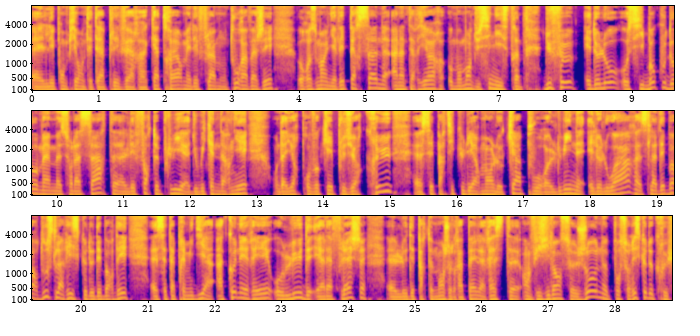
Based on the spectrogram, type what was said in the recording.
Euh, les pompiers ont été appelés vers 4 heures, mais les flammes ont tout ravagé. Heureusement, il n'y avait personne à l'intérieur au moment du sinistre. Du feu et de l'eau aussi, beaucoup d'eau même sur la Sarthe. Les fortes pluies euh, du week-end dernier ont d'ailleurs provoqué plusieurs crues. Euh, c'est particulièrement le cas pour l'Uine et le Loir. Cela déborde où cela risque de déborder euh, cet après-midi à Conéré, au Lude et à la Flèche. Le département, je le rappelle, reste en vigilance jaune pour ce risque de crue.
